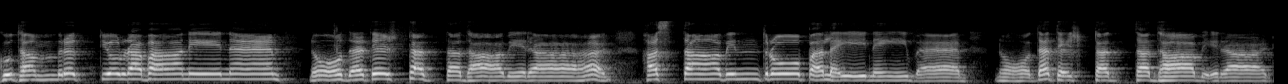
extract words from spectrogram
गुधं मृत्युरभानेन नोदतिष्ठत्तदा विराट्। हस्ताविन्द्रोपलैनैव नोदतिष्ठत्तदा विराट्।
